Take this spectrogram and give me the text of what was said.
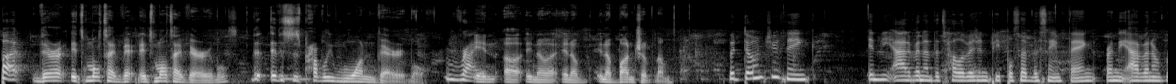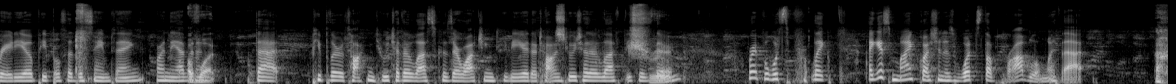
But there are, it's multi it's multi variables. This is probably one variable, Right. In a in a in a in a bunch of them. But don't you think in the advent of the television, people said the same thing? Or in the advent of radio, people said the same thing? Or in the advent of what? that people are talking to each other less because they're watching TV or they're talking to each other less because true. they're. Right, but what's the, like? I guess my question is, what's the problem with that?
